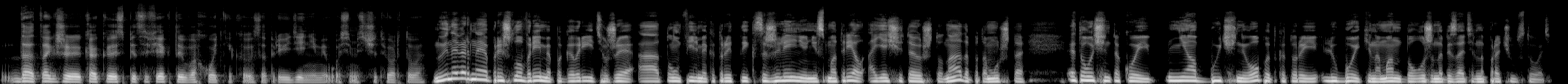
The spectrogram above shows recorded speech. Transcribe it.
Да, так же, как и спецэффекты в «Охотниках за привидениями» 84-го. Ну и, наверное, пришло время поговорить уже о том фильме, который ты, к сожалению, не смотрел, а я считаю, что надо, потому что это очень такой необычный опыт, который любой киноман должен обязательно прочувствовать.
